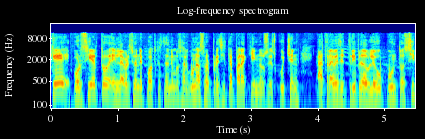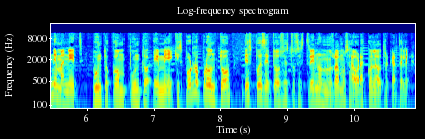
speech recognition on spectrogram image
que por cierto en la versión de podcast tendremos alguna sorpresita para quienes nos escuchen a través de www.cinemanet.com.mx. Por lo pronto, después de todos estos estrenos, nos vamos ahora con la otra cartelera.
